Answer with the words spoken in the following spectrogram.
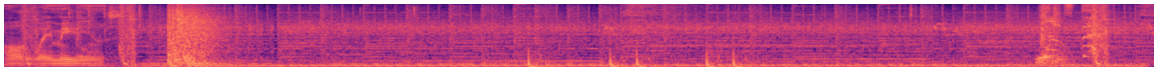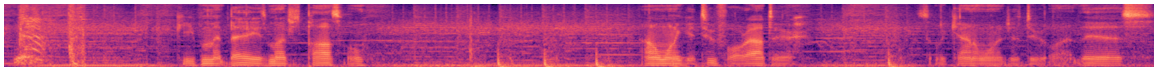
All the way mediums. Keep them at bay as much as possible. I don't want to get too far out there. So we kind of want to just do it like this.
